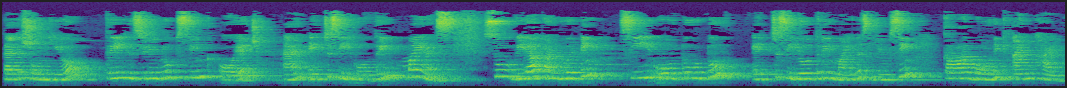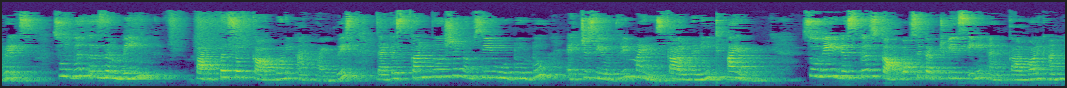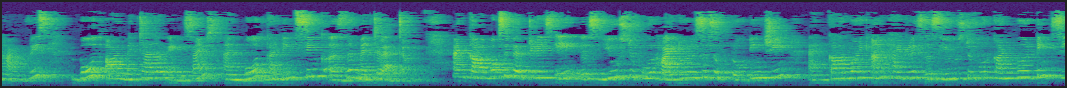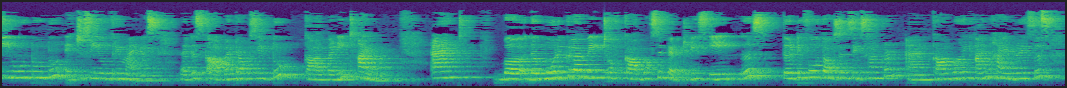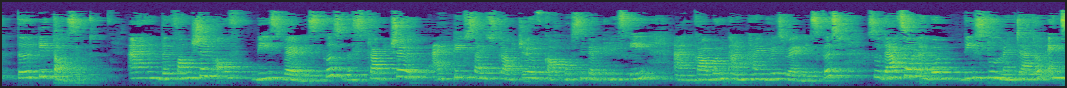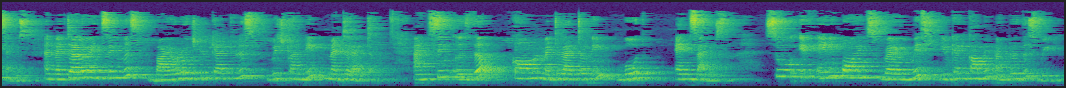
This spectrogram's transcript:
that is shown here. 3 histidine groups zinc OH and HCO3 minus. So we are converting CO2 to HCO3 minus using carbonic anhydrase. So this is the main purpose of carbonic anhydrase that is conversion of CO2 to HCO3 minus carbonate ion. So we discussed carboxypeptidase A and carbonic anhydrase. Both are metalloenzymes and both contain zinc as the metal atom. And carboxypeptidase A is used for hydrolysis of protein chain and carbonic anhydrase is used for converting CO2 to HCO3 minus that is carbon dioxide to carbonate ion. And the molecular weight of carboxypeptidase A is 34,600 and carbonic anhydrase is 30,000 and the function of these were discussed the structure active site structure of carboxypeptidase A and carbon anhydrase were discussed so that's all about these two metalloenzymes and metalloenzyme is biological catalyst which contain metal atom and zinc is the common metal atom in both enzymes. So if any points were missed you can comment under this video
